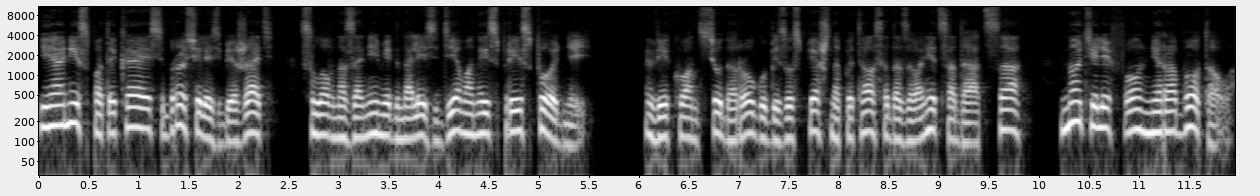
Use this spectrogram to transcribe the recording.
И они, спотыкаясь, бросились бежать, словно за ними гнались демоны из преисподней. Викон всю дорогу безуспешно пытался дозвониться до отца, но телефон не работал.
